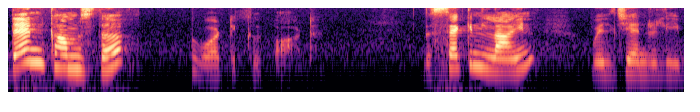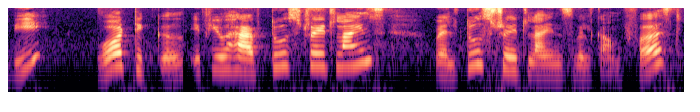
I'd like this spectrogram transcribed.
Then comes the vertical part. The second line will generally be vertical. If you have two straight lines, well two straight lines will come first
